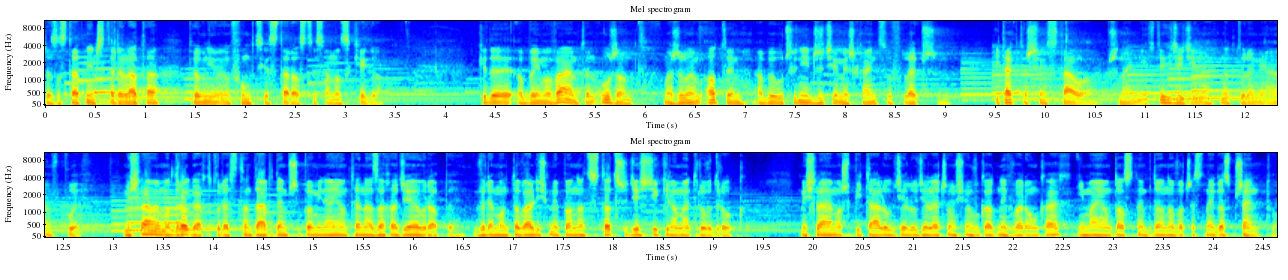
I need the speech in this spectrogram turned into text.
Przez ostatnie 4 lata pełniłem funkcję starosty sanockiego. Kiedy obejmowałem ten urząd, marzyłem o tym, aby uczynić życie mieszkańców lepszym. I tak też się stało, przynajmniej w tych dziedzinach, na które miałem wpływ. Myślałem o drogach, które standardem przypominają te na zachodzie Europy. Wyremontowaliśmy ponad 130 km dróg. Myślałem o szpitalu, gdzie ludzie leczą się w godnych warunkach i mają dostęp do nowoczesnego sprzętu.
